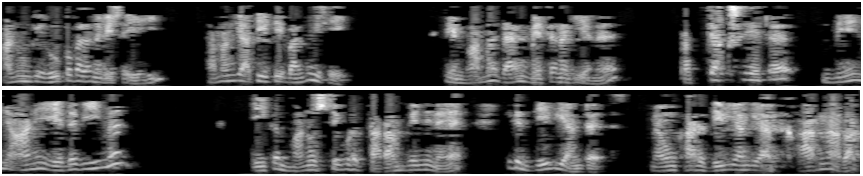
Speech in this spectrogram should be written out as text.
අනුන්ගේ රූප බලන විශේෂයි. තමන්ගේ අතීතයේ බලන විශේෂයි. මේ මම දැන් මෙතන කියන ප්‍රත්‍යක්ෂයට මේ ඥානෙ යෙදවීම ඒක මිනිස්සුන්ට තරම් වෙන්නේ නැහැ. ඒක දෙවියන්ට නවුන්කාර දෙවියන්ගේ කාරණාවක්.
